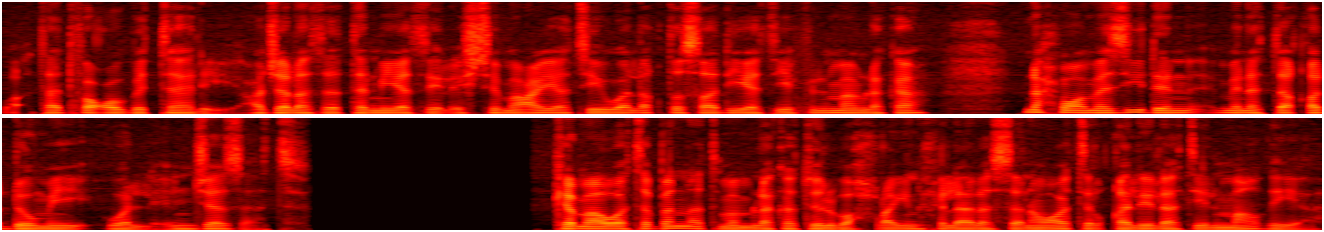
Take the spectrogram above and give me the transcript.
وتدفع بالتالي عجلة التنمية الاجتماعية والاقتصادية في المملكة نحو مزيد من التقدم والإنجازات. كما وتبنت مملكة البحرين خلال السنوات القليلة الماضية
